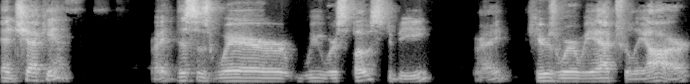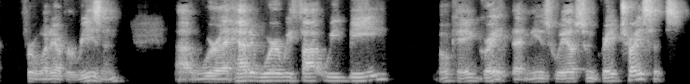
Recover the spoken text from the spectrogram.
and check in right this is where we were supposed to be right here's where we actually are for whatever reason uh, we're ahead of where we thought we'd be. Okay, great. That means we have some great choices.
